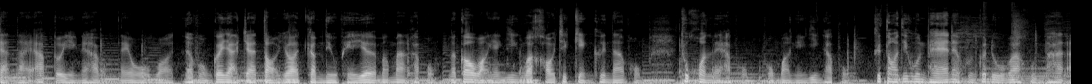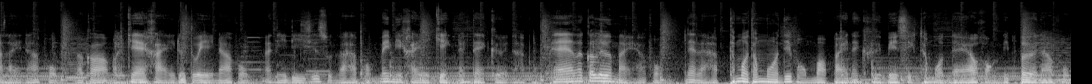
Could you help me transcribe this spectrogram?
จัดไลน์อัพตัวเองนะครับใน Overwatch แล้วผมก็อยากจะต่อยอดกับ New Player มากๆครับผม แล้วก็หวังอยังยิ่งว่าเขาจะเก่งขึ้นนะผม ทุกคนเลยครับผม ผมหวังอย่างยิ่งครับผม คือตอนที่คุณแพ้เนี่ยคุณก็ดูว่าคุณพลาดอะไรนะผม แล้วก็มาแก้ไขด้วยตัวเองนะครับผม อันนี้ดีที่สุดแล้วครับผม ไม่มีใครเก่งตั้งแต่เกิดนะครับผม แพ้แล้วก็เริ่มใหม่ครับผมนี่แหละครับ ทั้งหมดทั้งมวลที่ผมบอกไปนั่นคือเบสิกทั้งหมดแล้วของ Ripper นะครับผม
